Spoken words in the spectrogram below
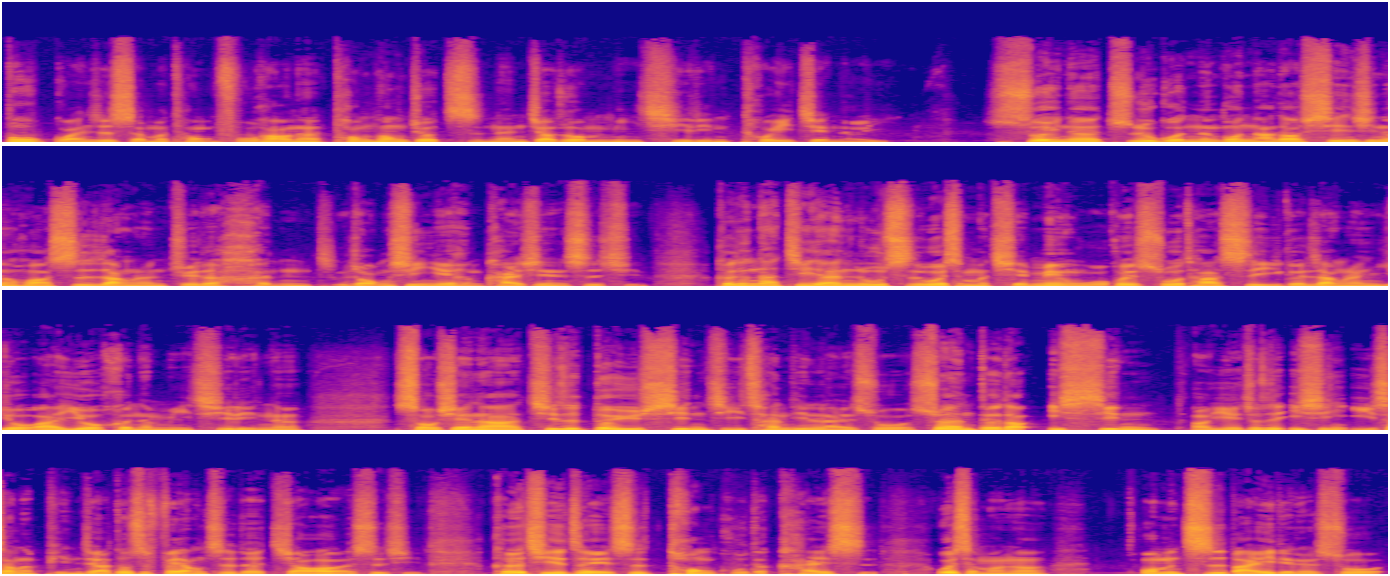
不管是什么通符号呢，通通就只能叫做米其林推荐而已。所以呢，如果能够拿到星星的话，是让人觉得很荣幸也很开心的事情。可是那既然如此，为什么前面我会说它是一个让人又爱又恨的米其林呢？首先啊，其实对于星级餐厅来说，虽然得到一星啊，也就是一星以上的评价，都是非常值得骄傲的事情。可是其实这也是痛苦的开始。为什么呢？我们直白一点的说，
